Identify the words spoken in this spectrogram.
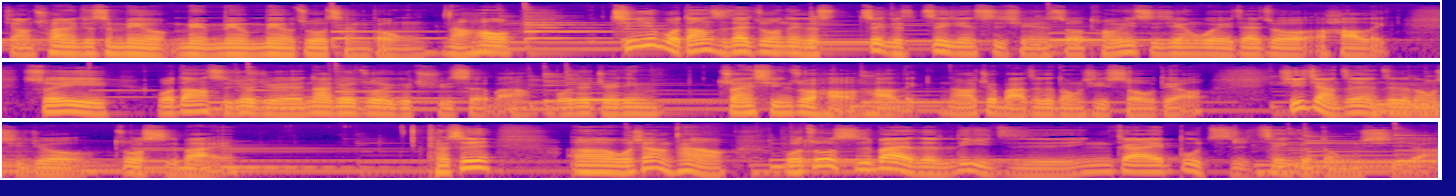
讲穿了就是没有没有没有没有做成功。然后其实我当时在做那个这个这件事情的时候，同一时间我也在做 Aholic，所以我当时就觉得那就做一个取舍吧。我就决定专心做好 Aholic，然后就把这个东西收掉。其实讲真的，这个东西就做失败。可是，呃，我想想看哦，我做失败的例子应该不止这个东西啊。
